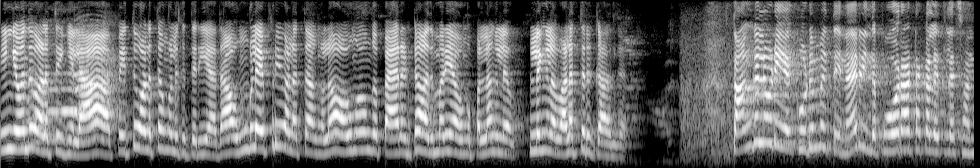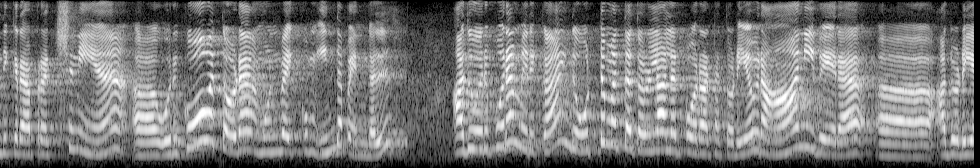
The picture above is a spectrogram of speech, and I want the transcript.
நீங்கள் வந்து வளர்த்தீங்களா? பெற்று வளர்த்தவங்களுக்கு தெரியாதா? உங்களை எப்படி வளர்த்தாங்களோ அவங்கவுங்க பேரண்ட்டும் அது மாதிரி அவங்க பிள்ளைங்களை பிள்ளைங்களை வளர்த்துருக்காங்க. தங்களுடைய குடும்பத்தினர் இந்த போராட்ட காலத்தில் சந்திக்கிற பிரச்சனையை ஒரு கோவத்தோட முன்வைக்கும் இந்த பெண்கள் அது ஒரு புறம் இருக்க இந்த ஒட்டுமொத்த தொழிலாளர் போராட்டத்துடைய ஒரு ஆணி வேற அதோடைய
